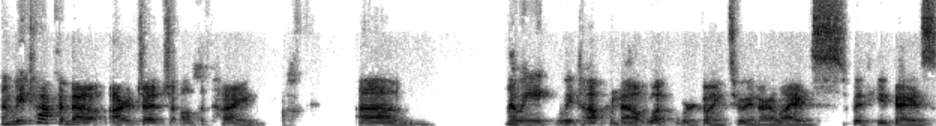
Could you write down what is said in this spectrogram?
And we talk about our judge all the time. Um, and we we talk about what we're going through in our lives with you guys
